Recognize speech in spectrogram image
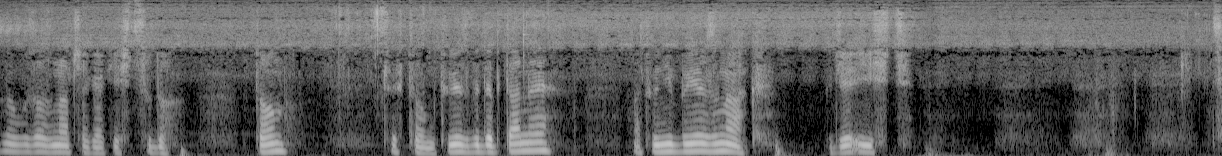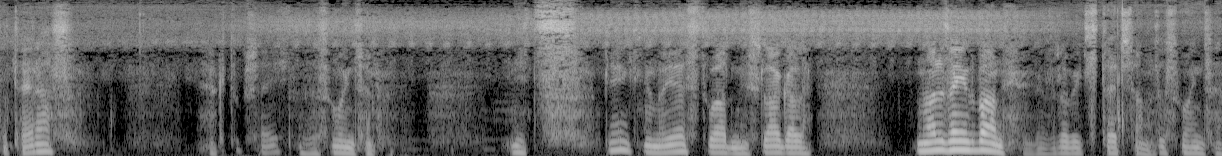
Znowu zaznaczek jakieś cudo. Tą czy tą? Tu jest wydeptane, a tu niby jest znak. Gdzie iść? Co teraz? Jak tu przejść? Ze słońcem. Nic. Pięknie, no jest ładny szlag, ale no ale zaniedbany. Mogę zrobić wstecz tam ze słońcem.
